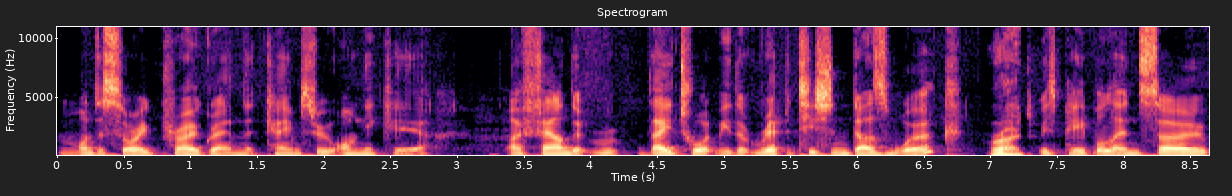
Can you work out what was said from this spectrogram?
Montessori program that came through Omnicare, I found that r- they taught me that repetition does work right. with people. And so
